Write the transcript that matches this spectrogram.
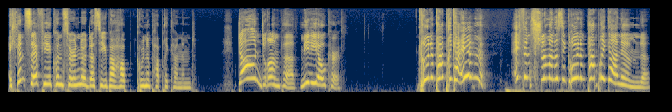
Ich finde es sehr viel concerned, dass sie überhaupt grüne Paprika nimmt. Don't Drumper. Mediocre. Grüne Paprika eben! Ich finde es schlimmer, dass sie grüne Paprika nimmt.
